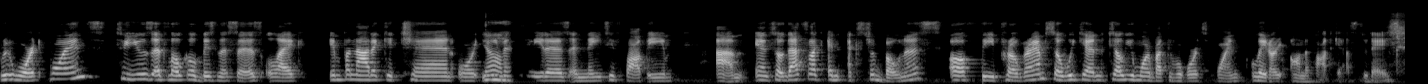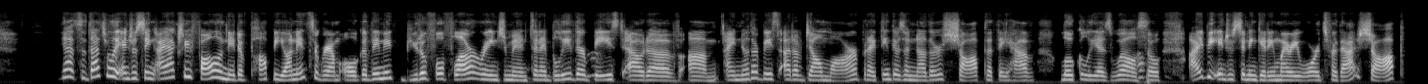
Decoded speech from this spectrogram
reward points to use at local businesses like Empanada Kitchen or yeah. even Sanitas and Native Poppy. Um, and so that's like an extra bonus of the program. So we can tell you more about the rewards point later on the podcast today. Yeah, so that's really interesting. I actually follow Native Poppy on Instagram, Olga. They make beautiful flower arrangements, and I believe they're based out of, um, I know they're based out of Del Mar, but I think there's another shop that they have locally as well. So I'd be interested in getting my rewards for that shop.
